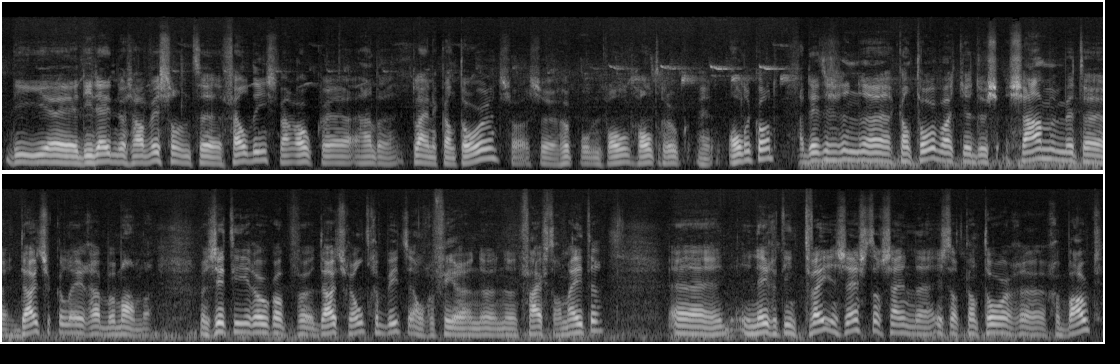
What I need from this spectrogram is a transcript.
die, uh, die deden dus afwisselend uh, velddienst, maar ook uh, aan de kleine kantoren, zoals Huppel en Volt, Holterhoek en Olderkot. dit is een kantoor wat je dus samen met de Duitse collega bemande. We zitten hier ook op Duits grondgebied, ongeveer een, een 50 meter. in 1962 zijn, is dat kantoor gebouwd.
